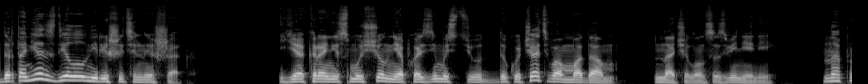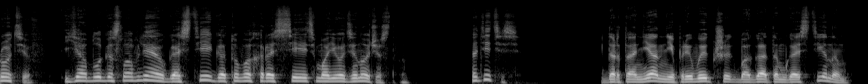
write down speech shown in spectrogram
Д'Артаньян сделал нерешительный шаг. «Я крайне смущен необходимостью докучать вам, мадам», — начал он с извинений. «Напротив, я благословляю гостей, готовых рассеять мое одиночество. Садитесь». Д'Артаньян, не привыкший к богатым гостинам,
